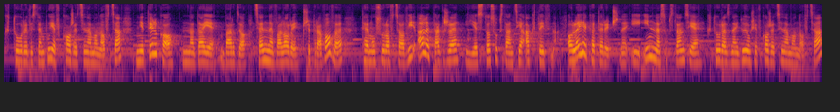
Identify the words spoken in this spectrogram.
który występuje w korze cynamonowca, nie tylko nadaje bardzo cenne walory przyprawowe, temu surowcowi, ale także jest to substancja aktywna. Olejek eteryczny i inne substancje, które znajdują się w korze cynamonowca,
